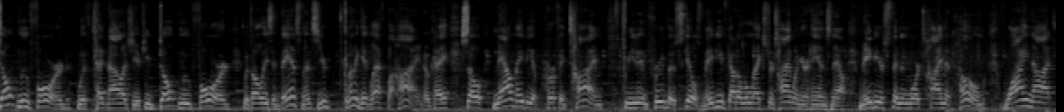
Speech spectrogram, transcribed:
don't move forward with technology if you don't move forward with all these advancements you're gonna get left behind okay? So now may be a perfect time for you to improve those skills. Maybe you've got a little extra time on your hands now. Maybe you're spending more time at home. Why not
